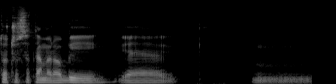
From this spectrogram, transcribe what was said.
to, čo sa tam robí, je um,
